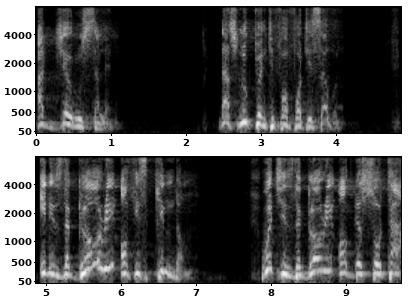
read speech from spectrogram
at Jerusalem. That's Luke 24 47. It is the glory of his kingdom, which is the glory of the soter,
